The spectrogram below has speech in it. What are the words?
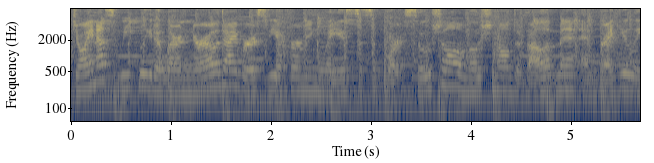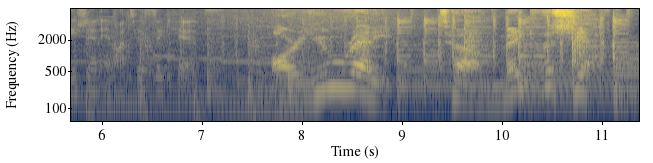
Join us weekly to learn neurodiversity affirming ways to support social emotional development and regulation in autistic kids. Are you ready to make the shift?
